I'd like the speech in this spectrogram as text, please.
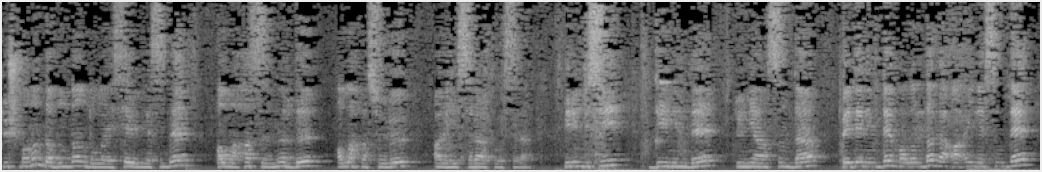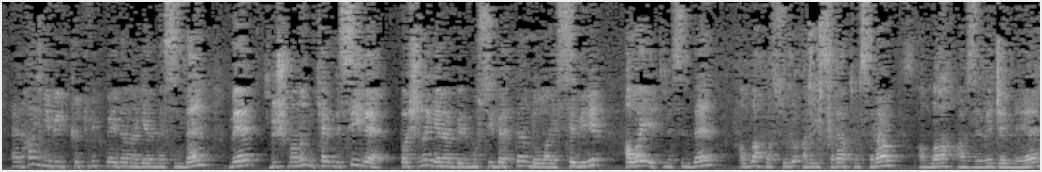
düşmanın da bundan dolayı sevinmesinden Allah'a sığınırdı. Allah Resulü aleyhissalatu vesselam. Birincisi dininde, dünyasında, bedeninde, malında ve ailesinde herhangi bir kötülük meydana gelmesinden ve düşmanın kendisiyle başına gelen bir musibetten dolayı sevinip alay etmesinden Allah Resulü aleyhissalatü vesselam Allah Azze ve Celle'ye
